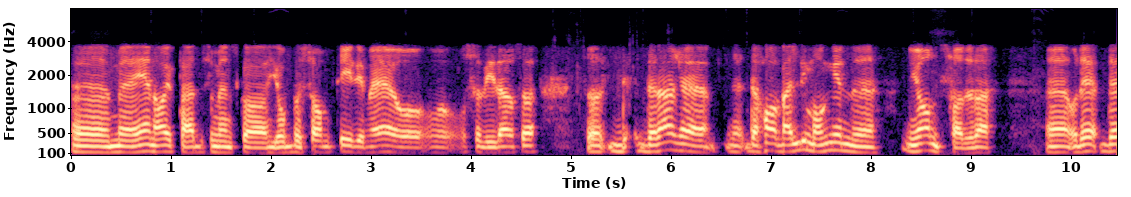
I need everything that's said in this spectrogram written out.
Eh, med en iPad som en skal jobbe samtidig med, og, og så videre. Så, så det, der eh, Det har veldig mange eh, nyanser, det der. Og det, det,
